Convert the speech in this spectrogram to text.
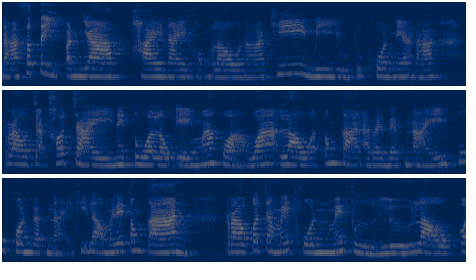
นะคะสติปัญญาภายในของเรานะที่มีอยู่ทุกคนเนี่ยนะคะเราจะเข้าใจในตัวเราเองมากกว่าว่าเราต้องการอะไรแบบไหน ผู้คนแบบไหนที่เราไม่ได้ต้องการ เราก็จะไม่ทนไม่ฝืนหรือเราก็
